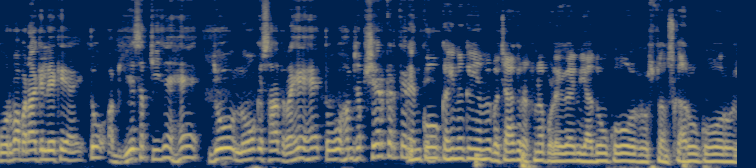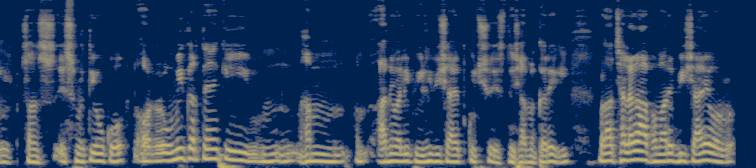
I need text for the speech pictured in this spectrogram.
कोरमा बना के लेके आए। तो अब ये सब चीज़ें हैं जो लोगों के साथ रहे हैं तो वो हम सब शेयर करते रहते इनको कहीं ना कहीं हमें बचा के रखना पड़ेगा इन यादों को और संस्कारों को और स्मृतियों को। और उम्मीद करते हैं कि हम, हम आने वाली पीढ़ी भी शायद कुछ इस दिशा में करेगी। बड़ा अच्छा लगा आप हमारे बीच आए और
